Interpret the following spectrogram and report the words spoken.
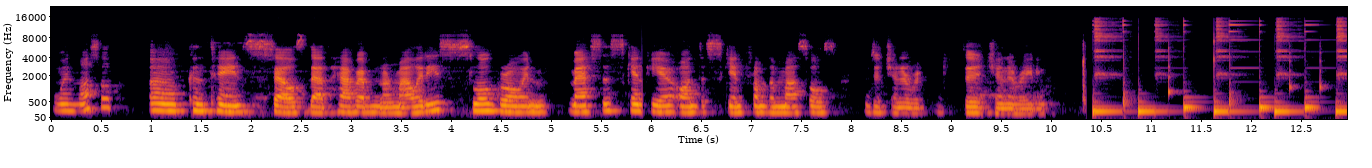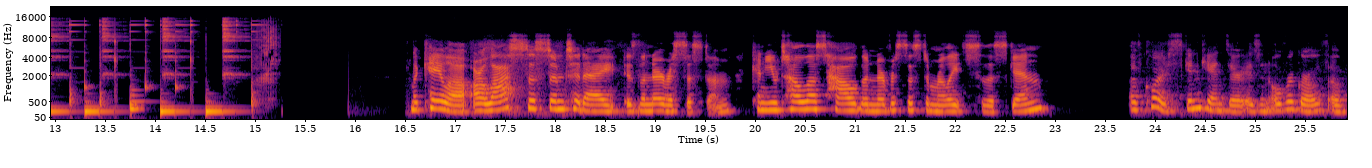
When muscle uh, contains cells that have abnormalities, slow growing masses can appear on the skin from the muscles degenerate, degenerating. Michaela, our last system today is the nervous system. Can you tell us how the nervous system relates to the skin? Of course, skin cancer is an overgrowth of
